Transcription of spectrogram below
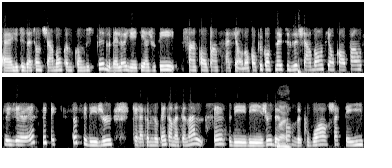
à l'utilisation du charbon comme combustible, ben là, il a été ajouté sans compensation. Donc, on peut continuer à utiliser le charbon si on compense les GES. Fait ça, c'est des jeux que la communauté internationale fait. C'est des, des jeux de force, de pouvoir. Chaque pays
